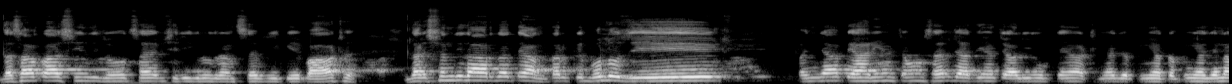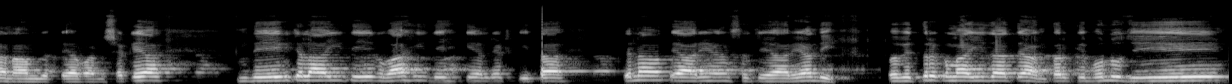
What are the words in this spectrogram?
ਦਸਾਂ ਪਾਤਸ਼ਾਹਾਂ ਦੀ ਜੋਤ ਸਾਹਿਬ, ਸ੍ਰੀ ਗੁਰੂ ਗ੍ਰੰਥ ਸਾਹਿਬ ਜੀ ਕੇ ਪਾਠ, ਦਰਸ਼ਨ ਦੀਦਾਰ ਦਾ ਧਿਆਨ ਧਰ ਕੇ ਬੋਲੋ ਜੀ। ਪੰਜਾਂ ਪਿਆਰੀਆਂ ਚੌਂ ਸਾਹਿਬਜ਼ਾਦੀਆਂ 40 ਮੁਕਤਿਆਂ, ਅਠੀਆਂ ਜਪੀਆਂ, ਤਪੀਆਂ, ਜਿਨ੍ਹਾਂ ਨਾਮ ਜਪਿਆ ਵੰਡ ਛਕਿਆ। ਦੇਗ ਚਲਾਈ, ਤੇਗ ਵਾਹੀ ਦੇਖ ਕੇ ਅੰਡਿਠ ਕੀਤਾ ਤਿਨਾਂ ਪਿਆਰਿਆਂ, ਸਚਿਆਰਿਆਂ ਦੀ। ਪਵਿੱਤਰ ਕਮਾਈ ਦਾ ਧਿਆਨ ਧਰ ਕੇ ਬੋਲੋ ਜੀ।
